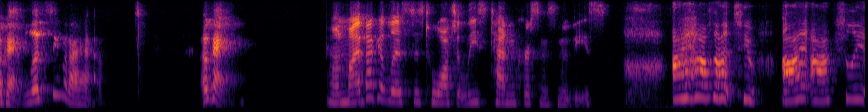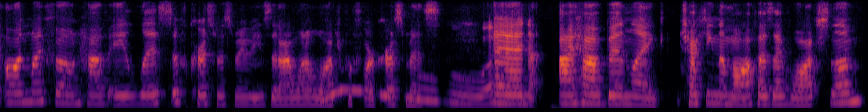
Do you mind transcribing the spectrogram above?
Okay, let's see what I have. Okay. On my bucket list is to watch at least 10 Christmas movies. I have that too. I actually on my phone have a list of Christmas movies that I want to watch before Christmas. And I have been like checking them off as I've watched them.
